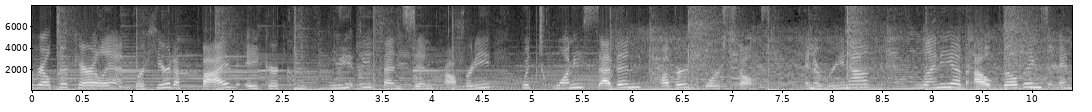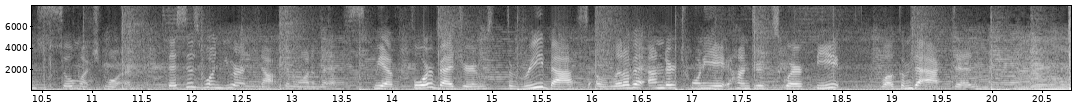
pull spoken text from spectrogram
your realtor, Carolan. We're here at a five acre, completely fenced in property with 27 covered horse stalls, an arena, plenty of outbuildings, and so much more. This is one you are not gonna wanna miss. We have four bedrooms, three baths, a little bit under 2,800 square feet. Welcome to Acton.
